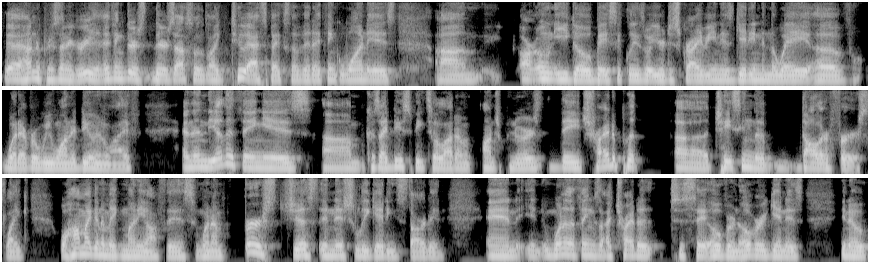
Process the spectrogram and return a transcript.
Yeah, hundred percent agree. I think there's there's also like two aspects of it. I think one is um, our own ego, basically, is what you're describing, is getting in the way of whatever we want to do in life. And then the other thing is because I do speak to a lot of entrepreneurs, they try to put uh, chasing the dollar first. Like, well, how am I going to make money off this when I'm first just initially getting started? And it, one of the things I try to to say over and over again is, you know.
